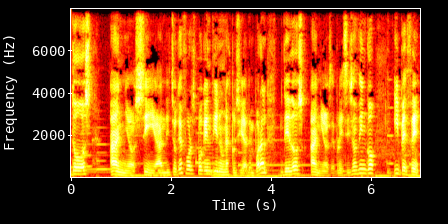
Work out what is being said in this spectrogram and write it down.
dos años. Sí, han dicho que Forspoken tiene una exclusividad temporal de dos años de PlayStation 5 y PC.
